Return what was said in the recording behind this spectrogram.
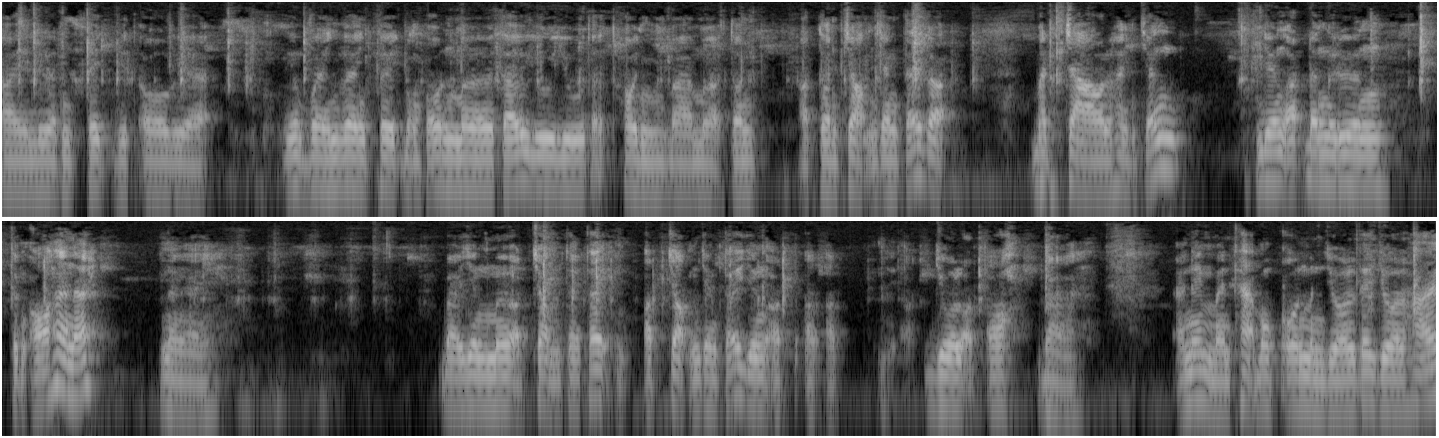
បាទឲ្យលឿនបន្តិចវីដេអូវាវាវែងវែងពេកបងប្អូនមើលទៅយូរយូរទៅធុញបាទមើលអត់ទាន់អត់ទាន់ចប់អញ្ចឹងទៅក៏បិទចោលហើយអញ្ចឹងយើងអត់ដឹងរឿងទាំងអស់ហ្នឹងណាហ្នឹងហើយបើយើងមើលអត់ចំទៅទៅអត់ចប់អញ្ចឹងទៅយើងអត់អត់អត់យល់អត់អស់បាទអានេះមិនមែនថាបងប្អូនមិនយល់ទេយល់ហើយ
